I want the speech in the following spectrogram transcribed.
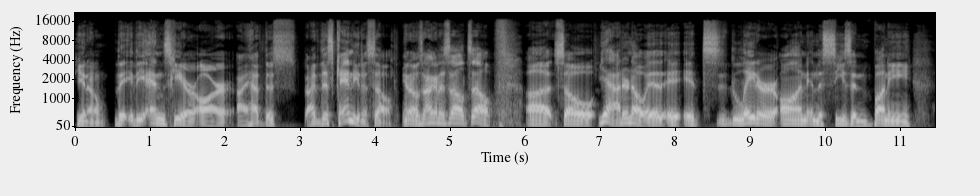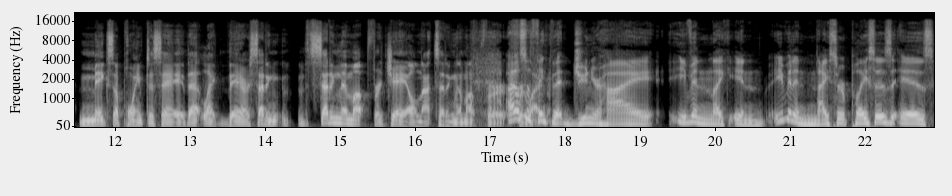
you know the the ends here are i have this i have this candy to sell. You know it's not going to sell itself. Uh so yeah i don't know. It, it, it's later on in the season bunny makes a point to say that like they are setting setting them up for jail not setting them up for I also for think that junior high, even like in even in nicer places, is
